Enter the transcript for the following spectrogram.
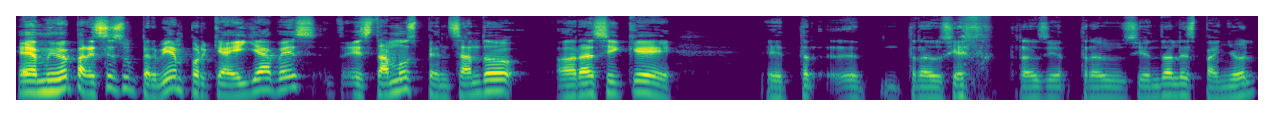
Eh, a mí me parece súper bien, porque ahí ya ves, estamos pensando, ahora sí que eh, tra- eh, traduciendo, traduci- traduciendo al español,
